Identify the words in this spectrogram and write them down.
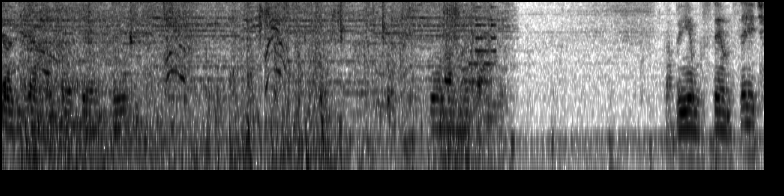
Gotta be I stay on stage. A lot of my problems. Not being able to stay on the stage.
